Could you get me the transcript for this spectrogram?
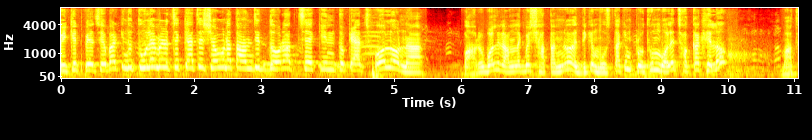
উইকেট পেয়েছে। এবার কিন্তু তুলে মেরেছে ক্যাচের না, তানজিৎ দৌড়াচ্ছে, কিন্তু ক্যাচ হলো না। বারো বলে রান লাগবে সাতান্ন, এদিকে মুস্তাকিম প্রথম বলে ছক্কা খেলো। মাত্র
